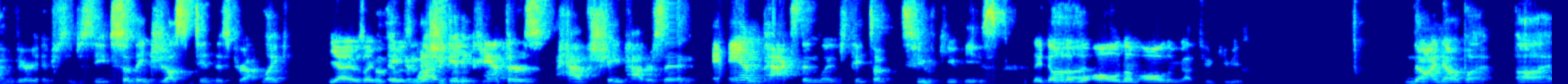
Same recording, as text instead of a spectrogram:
I'm very interested to see. So they just did this draft, like. Yeah, it was like okay, it was the Michigan week. Panthers have Shea Patterson and Paxton Lynch. They took two QBs. They doubled uh, up. Well, all of them, all of them got two QBs. No, I know, but uh,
